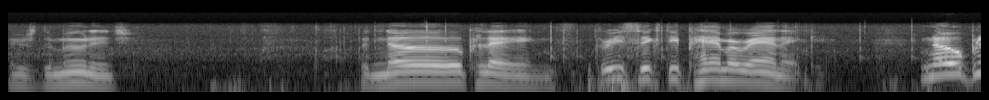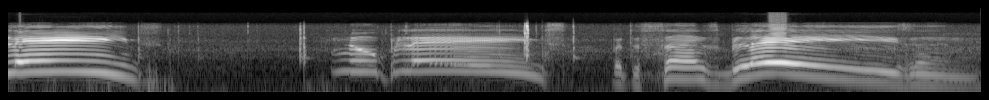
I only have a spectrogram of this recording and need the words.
Here's the moonage. But no planes. 360 panoramic. No planes! No planes! But the sun's blazing.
